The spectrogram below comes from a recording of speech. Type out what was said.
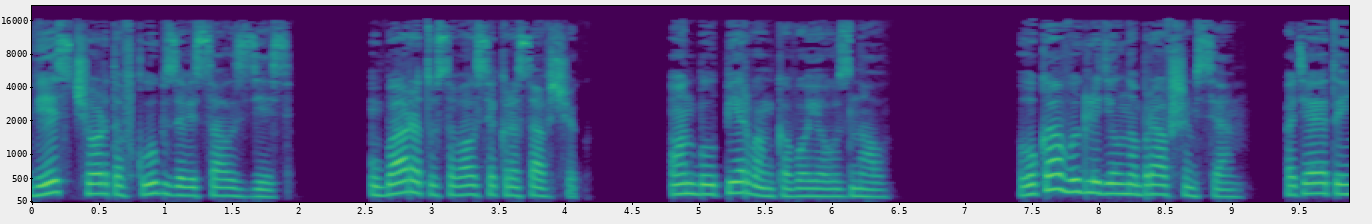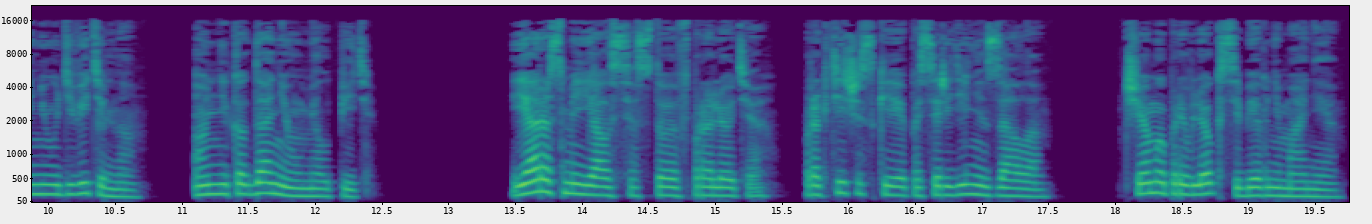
Весь чертов клуб зависал здесь. У бара тусовался красавчик. Он был первым, кого я узнал. Лука выглядел набравшимся, хотя это и не удивительно. Он никогда не умел пить. Я рассмеялся, стоя в пролете, практически посередине зала, чем и привлек к себе внимание.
